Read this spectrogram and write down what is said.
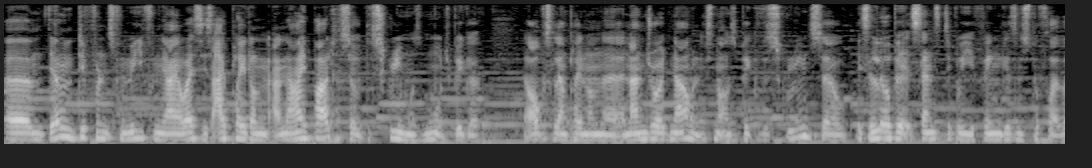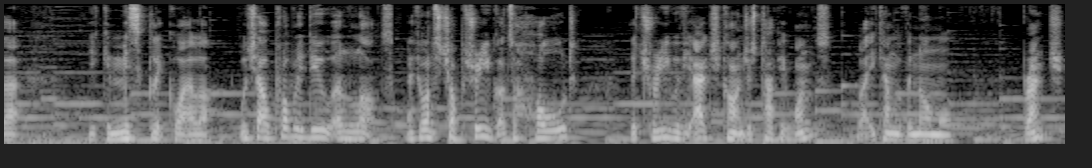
Um, the only difference for me from the iOS is I played on an iPad, so the screen was much bigger. Obviously, I'm playing on a, an Android now, and it's not as big of a screen, so it's a little bit sensitive with your fingers and stuff like that. You can misclick quite a lot, which I'll probably do a lot. If you want to chop a tree, you've got to hold the tree with you actually can't just tap it once like you can with a normal branch.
